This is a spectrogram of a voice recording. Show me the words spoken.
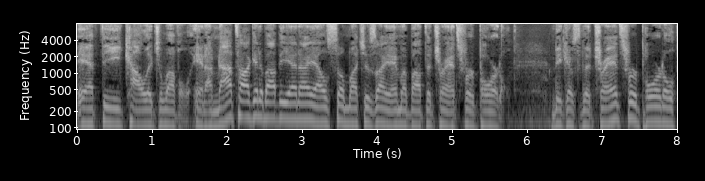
at the college level. And I'm not talking about the NIL so much as I am about the transfer portal because the transfer portal,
